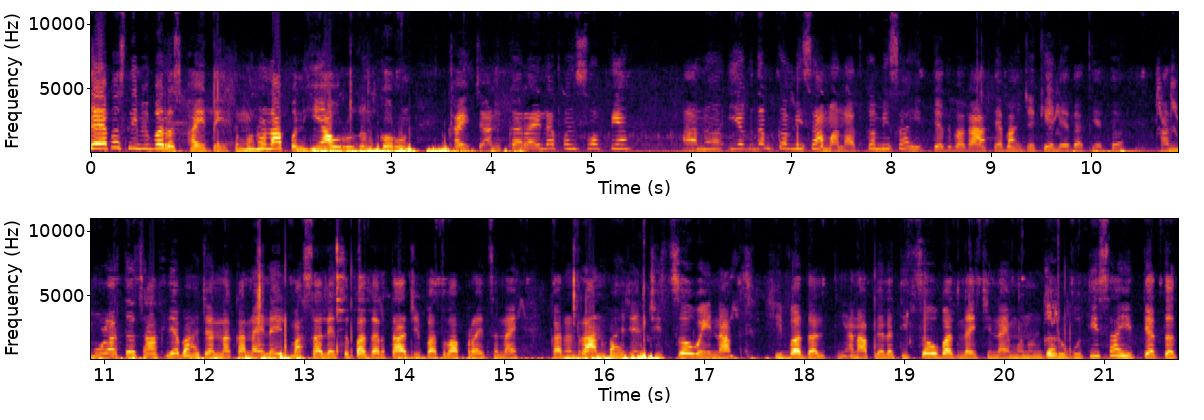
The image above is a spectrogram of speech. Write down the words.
त्यापासून बी बरंच फायदा आहे म्हणून आपण ही आवर्जून करून खायच्या आणि करायला पण सोप्या. आणि एकदम कमी सामानात कमी साहित्यात बघा असल्या भाज्या केल्या जातात. आणि मुळातच असल्या भाज्यांना का नाही लई मसाल्याचं पदार्थ अजिबात वापरायचं नाही. कारण रानभाज्यांची चव आहे ना ही बदलते. आणि आपल्याला ती चव बदलायची नाही म्हणून घरगुती साहित्यातच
